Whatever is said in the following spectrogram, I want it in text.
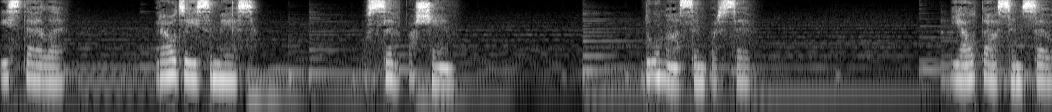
Iztēlē raudzīsimies uz sevi pašiem, domāsim par sevi, jautāsim sev,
